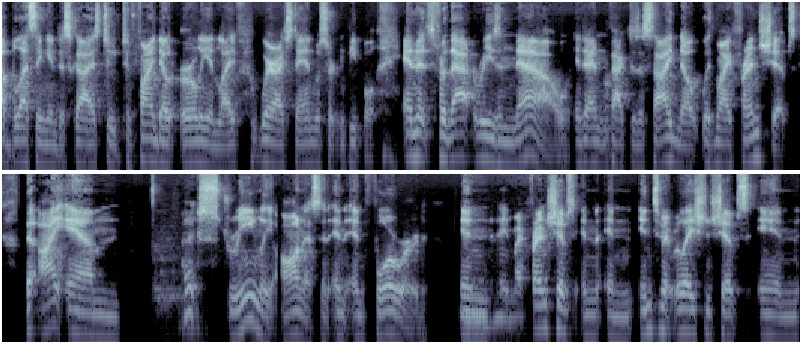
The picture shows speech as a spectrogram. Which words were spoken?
a blessing in disguise to to find out early in life where i stand with certain people and it's for that reason now and in fact as a side note with my friendships that i am i'm extremely honest and, and, and forward in, mm-hmm. in my friendships in in intimate relationships in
